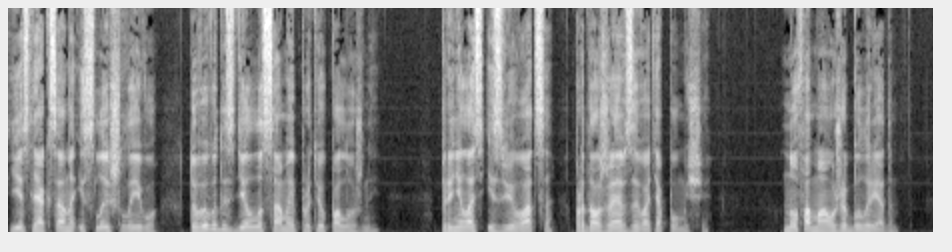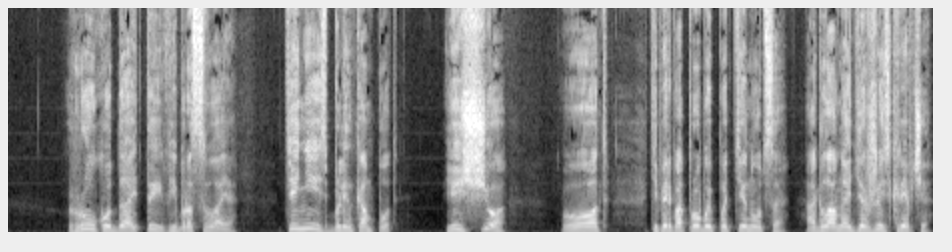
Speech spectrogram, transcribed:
Если Оксана и слышала его, то выводы сделала самые противоположные. Принялась извиваться, продолжая взывать о помощи. Но Фома уже был рядом. «Руку дай ты, вибросвая! Тянись, блин, компот! Еще! Вот! Теперь попробуй подтянуться, а главное, держись крепче!»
